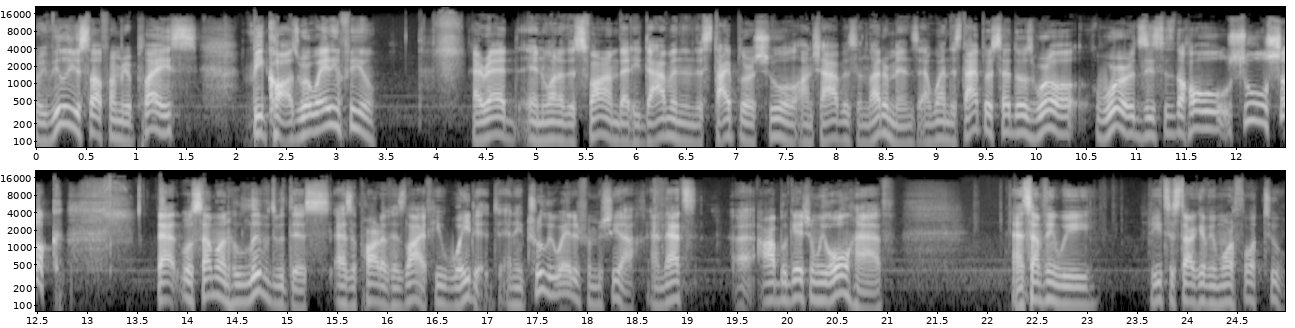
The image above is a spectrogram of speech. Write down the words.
reveal yourself from your place because we're waiting for you. I read in one of the Sefarim that he davened in the Steipler shul on Shabbos and Letterman's, and when the Steipler said those words, he says the whole shul shook. That was someone who lived with this as a part of his life. He waited, and he truly waited for Mashiach, and that's an obligation we all have, and something we need to start giving more thought to.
